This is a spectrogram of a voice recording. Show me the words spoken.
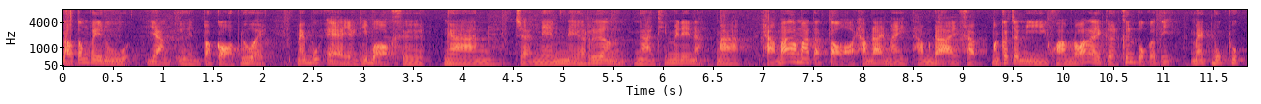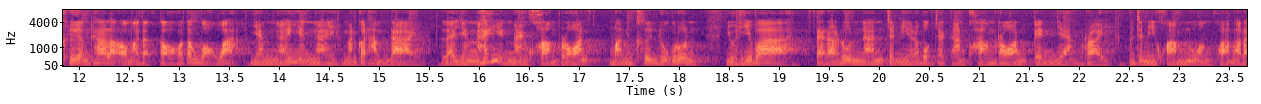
เราต้องไปดูอย่างอื่นประกอบด้วย MacBook Air อย่างที่บอกคือ งานจะเน้นในเรื่องงานที่ไม่ได้หนักมาก ถามว่าเอามาตัดต่อทำได้ไหมทำได้ครับ มันก็จะมีความร้อนอะไรเกิดขึ้นปกติ MacBook ทุกเครื่องถ้าเราเอามาตัดต่อก็ต้องบอกว่ายังไงยังไงมันก็ทำได้ และยังไงยังไงความร้อนมันขึ้นทุกรุ่น อยู่ที่ว่าแต่ละรุ่นนั้นจะมีระบบจัดการความร้อนเป็นอย่างไร มันจะมีความหน่วงความอะไร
